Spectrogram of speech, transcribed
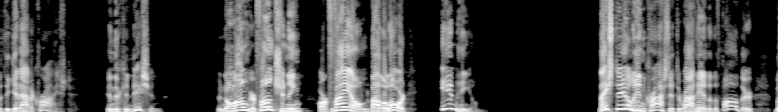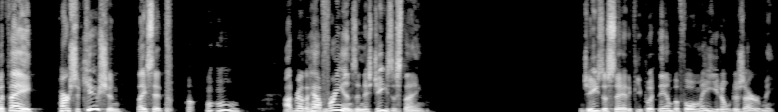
but they get out of Christ in their condition. They're no longer functioning or found by the Lord in Him. They still in Christ at the right hand of the Father, but they persecution. They said, uh, "I'd rather have friends than this Jesus thing." Jesus said, "If you put them before me, you don't deserve me."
